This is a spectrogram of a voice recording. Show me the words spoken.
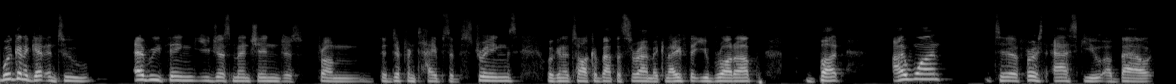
we're gonna get into everything you just mentioned, just from the different types of strings. We're gonna talk about the ceramic knife that you brought up, but I want to first ask you about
